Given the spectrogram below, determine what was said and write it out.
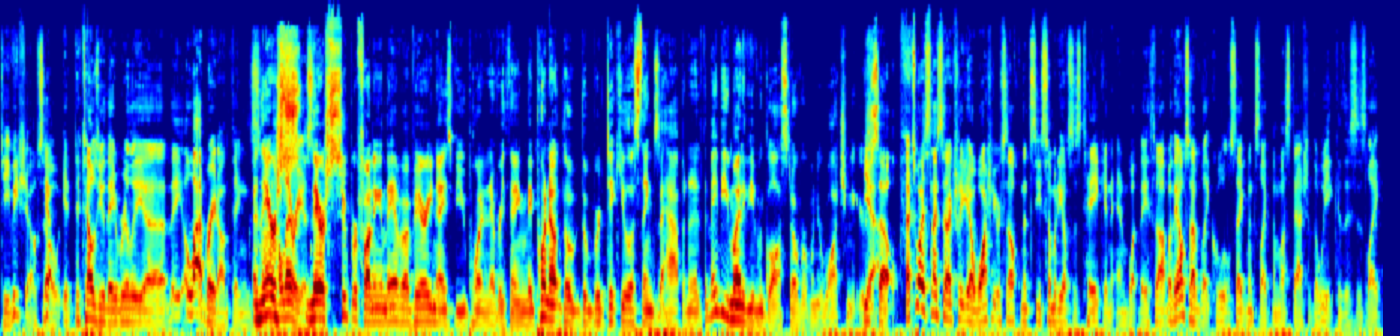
TV show. So it, it tells you they really uh, they elaborate on things. and they uh, are hilarious. They're super funny, and they have a very nice viewpoint and everything. They point out the the ridiculous things that happen in it that maybe you might have even glossed over when you're watching it Yeah. yourself. That's why it's nice to actually yeah watch it yourself and then see somebody else's take and, and what they thought. But they also have like cool little segments like the mustache of the week because this is like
